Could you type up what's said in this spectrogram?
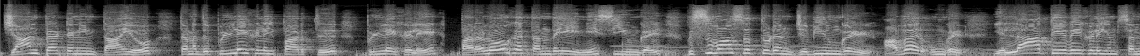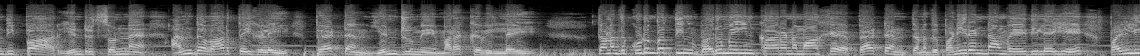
ஜான் பேட்டனின் தாயோ தனது பிள்ளைகளை பார்த்து பிள்ளைகளே பரலோக தந்தையை நேசியுங்கள் விசுவாசத்துடன் ஜெபியுங்கள் அவர் உங்கள் எல்லா தேவைகளையும் சந்திப்பார் என்று சொன்ன அந்த வார்த்தைகளை பேட்டன் என்றுமே மறக்கவில்லை. தனது குடும்பத்தின் வறுமையின் காரணமாக பேட்டன் தனது பனிரெண்டாம் வயதிலேயே பள்ளி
